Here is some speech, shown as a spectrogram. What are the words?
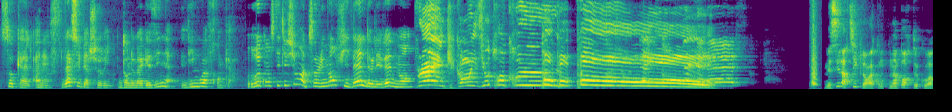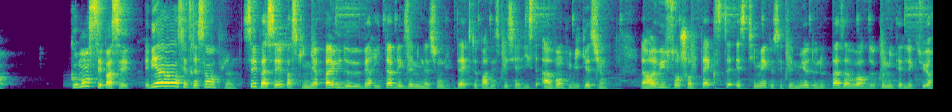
Sokal annonce la supercherie dans le magazine Lingua Franca. Reconstitution absolument fidèle de l'événement. Frank Comment ils y ont trop cru? Mais si l'article raconte n'importe quoi, comment c'est passé? Eh bien, c'est très simple. C'est passé parce qu'il n'y a pas eu de véritable examination du texte par des spécialistes avant publication. La revue Social Text estimait que c'était mieux de ne pas avoir de comité de lecture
